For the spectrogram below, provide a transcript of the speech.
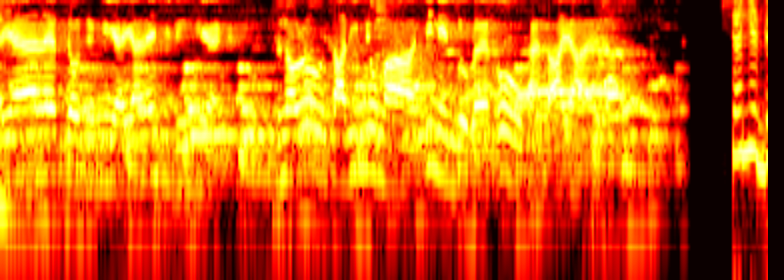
အရန်လဲပျော်စင်မိရအရန်လဲချီတူမိရကျွန်တော်တို့ဇာတိမြို့မှာရှိနေလို့ပဲကိုယ်ကိုခံစားရတယ်ရှမ်းနှစ်တ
